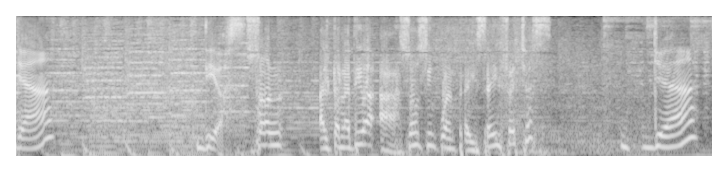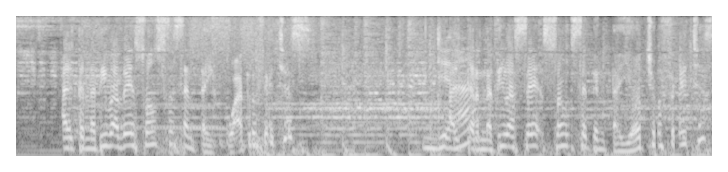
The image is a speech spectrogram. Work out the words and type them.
¿Ya? Dios. Son Alternativa A, son 56 fechas. ¿Ya? Alternativa B, son 64 fechas. ¿Ya? Alternativa C, son 78 fechas.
